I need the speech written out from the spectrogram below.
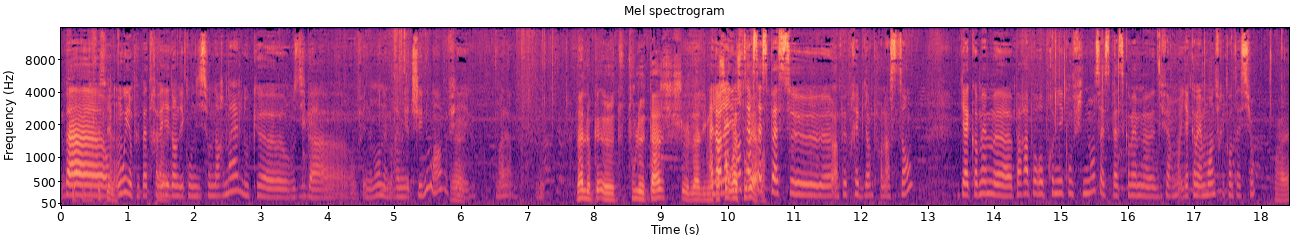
Bah on- oui, on peut pas travailler Ouais. dans des conditions normales, donc euh, on se dit bah finalement on aimerait mieux être chez nous. Hein, puis, Ouais. voilà. Là, le, euh, tout le tâche, Alors l'alimentation reste l'alimentaire, ouverte. ça se passe euh, à peu près bien pour l'instant. Il y a quand même, euh, par rapport au premier confinement, ça se passe quand même euh, différemment. Il y a quand même moins de fréquentation Ouais.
